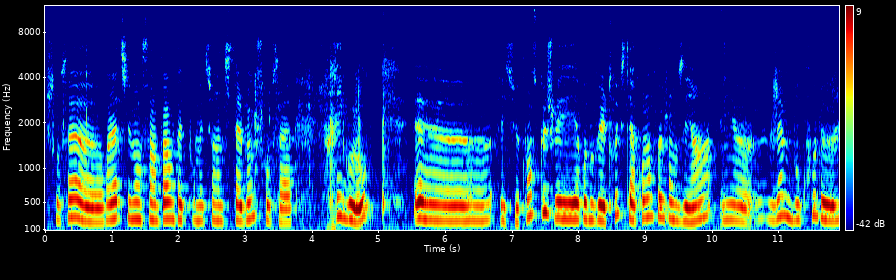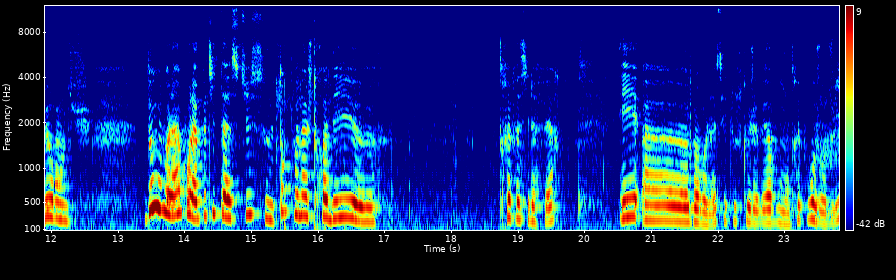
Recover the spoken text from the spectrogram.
Je trouve ça euh, relativement sympa en fait pour mettre sur un petit album. Je trouve ça rigolo. Euh, et je pense que je vais renouveler le truc. C'était la première fois que j'en faisais un et euh, j'aime beaucoup le, rendu. Donc voilà pour la petite astuce tamponnage 3D très facile à faire. Et bah voilà, c'est tout ce que j'avais à vous montrer pour aujourd'hui.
